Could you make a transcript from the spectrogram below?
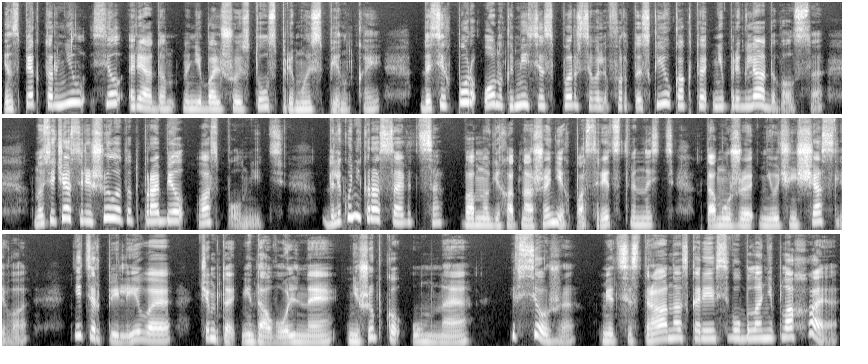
Инспектор Нил сел рядом на небольшой стул с прямой спинкой. До сих пор он к миссис Персиваль Фортескью как-то не приглядывался, но сейчас решил этот пробел восполнить. Далеко не красавица, во многих отношениях посредственность, к тому же не очень счастлива, нетерпеливая, чем-то недовольная, не шибко умная. И все же медсестра она, скорее всего, была неплохая,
